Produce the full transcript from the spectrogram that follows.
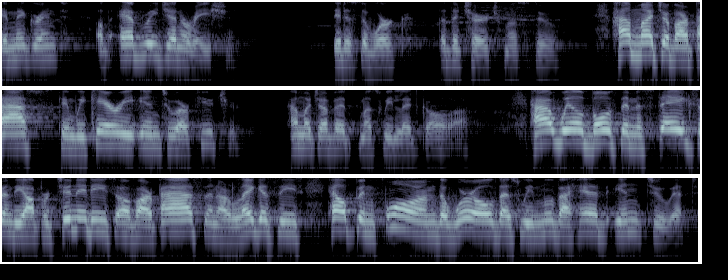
immigrant, of every generation. It is the work that the church must do. How much of our past can we carry into our future? How much of it must we let go of? How will both the mistakes and the opportunities of our past and our legacies help inform the world as we move ahead into it?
